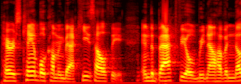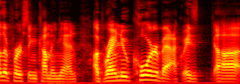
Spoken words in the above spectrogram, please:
Parris Campbell coming back. He's healthy. In the backfield, we now have another person coming in. A brand new quarterback. Is uh,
